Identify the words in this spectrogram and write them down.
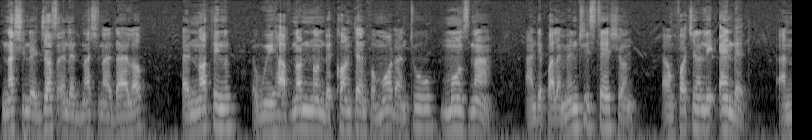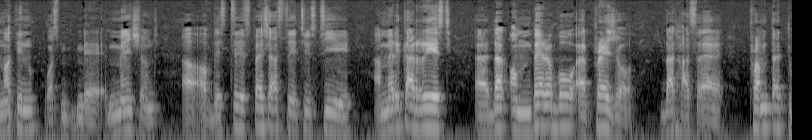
national just ended national dialogue and nothing we have not known the content for more than two months now. And the parliamentary station unfortunately ended, and nothing was mentioned uh, of the special status till America raised uh, that unbearable uh, pressure that has uh, prompted to,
